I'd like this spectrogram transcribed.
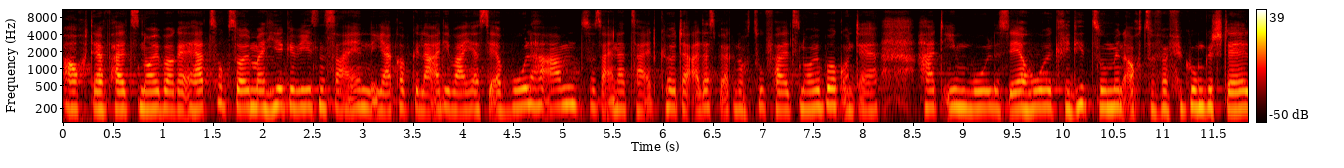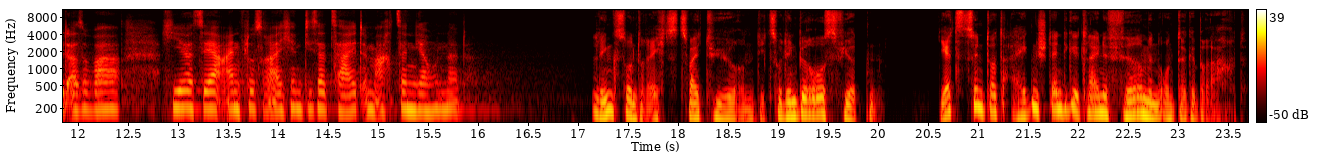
Auch der Pfalz-Neuburger Herzog soll mal hier gewesen sein. Jakob Geladi war ja sehr wohlhabend. Zu seiner Zeit gehörte Allersberg noch zu Pfalz-Neuburg und er hat ihm wohl sehr hohe Kreditsummen auch zur Verfügung gestellt. Also war hier sehr einflussreich in dieser Zeit im 18. Jahrhundert. Links und rechts zwei Türen, die zu den Büros führten. Jetzt sind dort eigenständige kleine Firmen untergebracht.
